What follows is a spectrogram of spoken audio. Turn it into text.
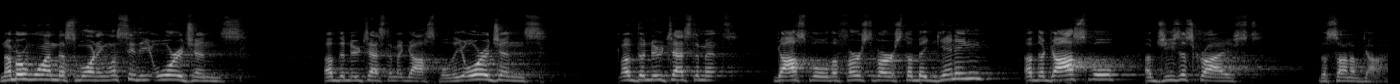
Number one this morning, let's see the origins of the New Testament gospel. The origins of the New Testament gospel, the first verse, the beginning of the gospel of Jesus Christ, the Son of God.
